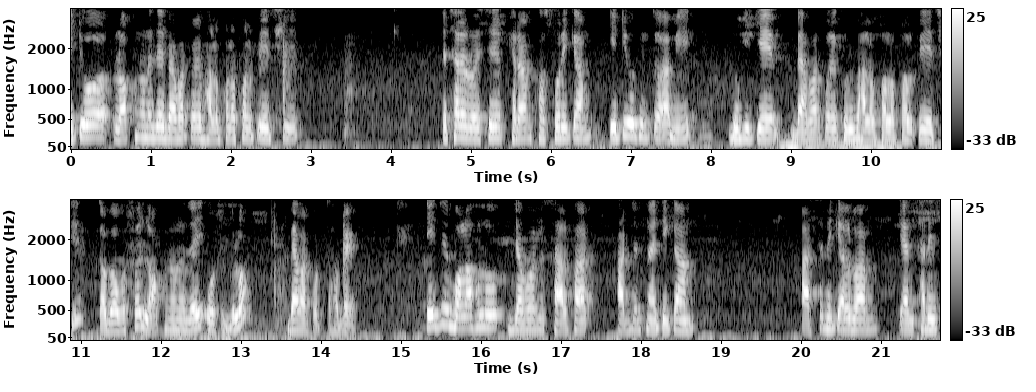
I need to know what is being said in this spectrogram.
এটিও লক্ষণ অনুযায়ী ব্যবহার করে ভালো ফলাফল পেয়েছি। এছাড়া রয়েছে ফেরাম, ফসফরিকাম। এটিও কিন্তু আমি রুগীকে ব্যবহার করে খুবই ভালো ফলাফল পেয়েছি। তবে অবশ্যই লক্ষণ অনুযায়ী ওষুধগুলো ব্যবহার করতে হবে। এই যে বলা হলো, যেমন sulphur argentum nitricum arsenic album, cantharis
